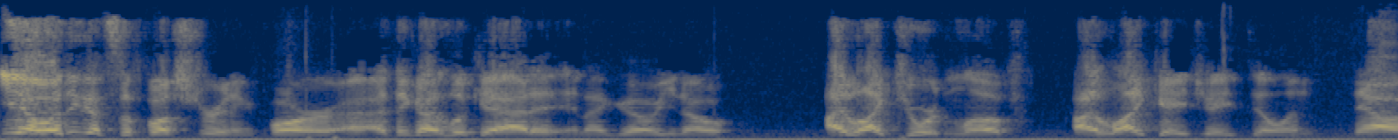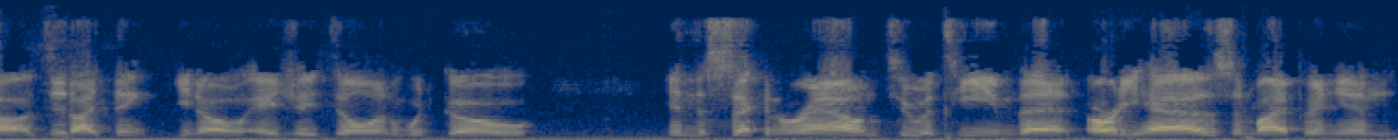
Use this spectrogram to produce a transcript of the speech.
Yeah, well, I think that's the frustrating part. I think I look at it and I go, you know I like Jordan Love. I like AJ Dillon. Now, did I think you know AJ Dillon would go in the second round to a team that already has, in my opinion,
